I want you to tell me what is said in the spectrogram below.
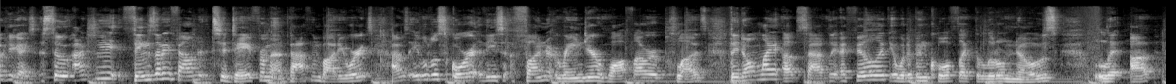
Okay guys, so actually things that I found today from Bath & Body Works, I was able to score these fun reindeer wallflower plugs. They don't light up sadly. I feel like it would have been cool if like the little nose lit up.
